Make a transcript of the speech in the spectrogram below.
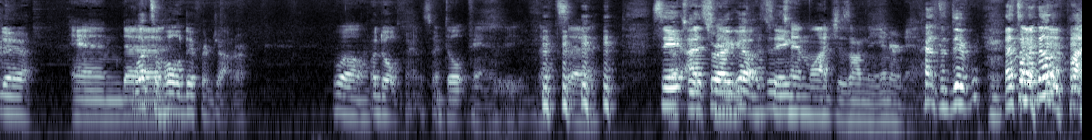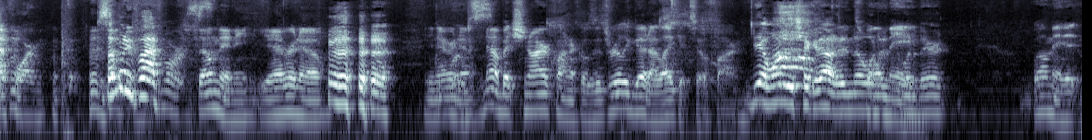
Yeah, yeah. and uh, Well, that's a whole different genre. well Adult fantasy. adult fantasy. That's uh, See, that's, that's, what where I go. That's what See, Tim watches on the internet. that's a different. That's on another platform. So many platforms. So many. You never know. Yeah, You never know. No, but Shannara Chronicles. It's really good. I like it so far. Yeah, I wanted to check it out. I didn't know Well when, it, made. when it aired. Well made. It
